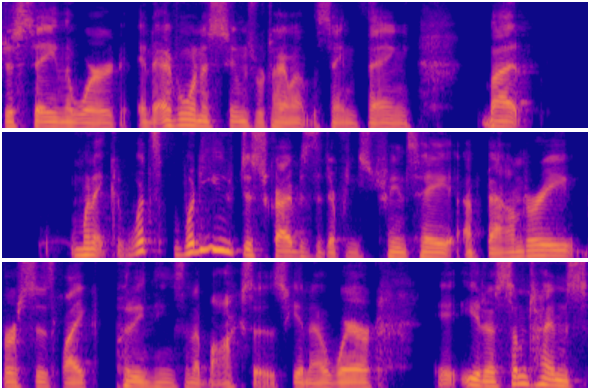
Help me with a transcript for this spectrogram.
just saying the word and everyone assumes we're talking about the same thing. But when it what's what do you describe as the difference between say a boundary versus like putting things into boxes? You know where you know sometimes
